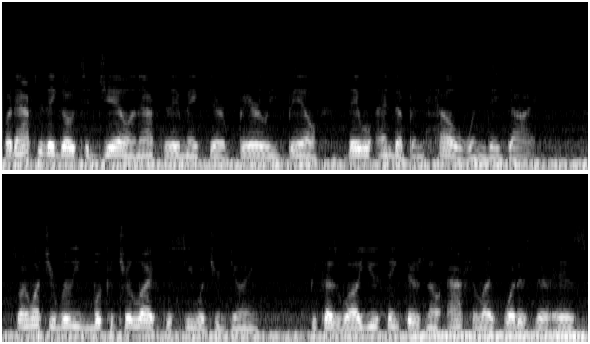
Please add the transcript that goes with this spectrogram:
But after they go to jail and after they make their barely bail, they will end up in hell when they die. So I want you to really look at your life to see what you're doing. Because while you think there's no afterlife, what is there is?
